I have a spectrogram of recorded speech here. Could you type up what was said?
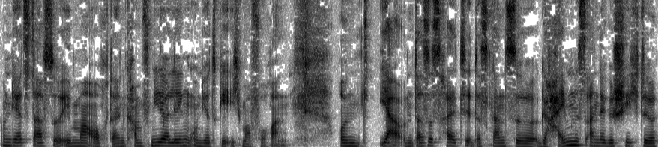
Und jetzt darfst du eben mal auch deinen Kampf niederlegen und jetzt gehe ich mal voran. Und ja, und das ist halt das ganze Geheimnis an der Geschichte,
